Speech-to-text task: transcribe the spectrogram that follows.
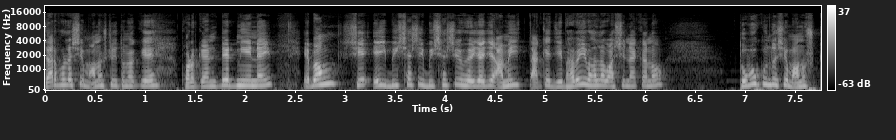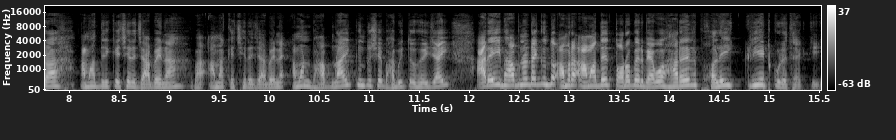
যার ফলে সে মানুষটি তোমাকে ফর গ্রান্টেড নিয়ে নেয় এবং সে এই বিশ্বাসে বিশ্বাসী হয়ে যায় যে আমি তাকে যেভাবেই ভালোবাসি না কেন তবু কিন্তু সে মানুষটা আমাদেরকে ছেড়ে যাবে না বা আমাকে ছেড়ে যাবে না, এমন ভাবনাই কিন্তু সে ভাবিত হয়ে যায়। আর এই ভাবনাটা কিন্তু আমরা আমাদের তরফের ব্যবহারের ফলেই ক্রিয়েট করে থাকি।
